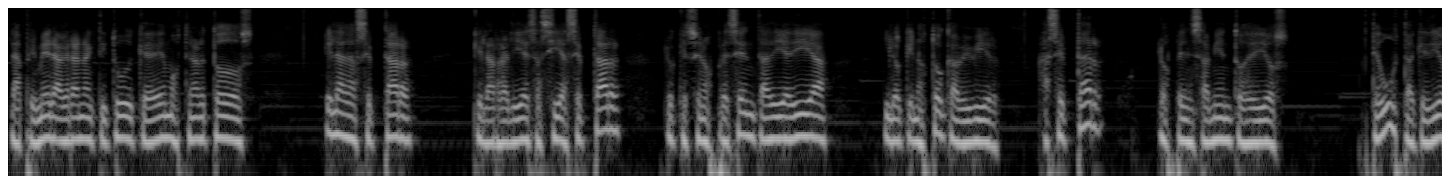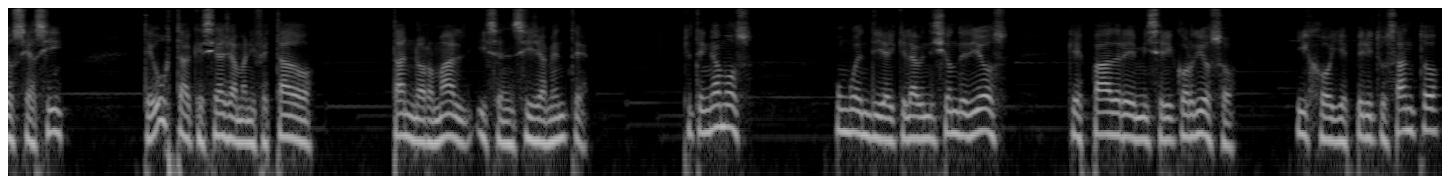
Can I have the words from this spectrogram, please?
La primera gran actitud que debemos tener todos es la de aceptar que la realidad es así, aceptar lo que se nos presenta día a día y lo que nos toca vivir, aceptar los pensamientos de Dios. ¿Te gusta que Dios sea así? ¿Te gusta que se haya manifestado tan normal y sencillamente? Que tengamos un buen día y que la bendición de Dios, que es Padre misericordioso, Hijo y Espíritu Santo,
